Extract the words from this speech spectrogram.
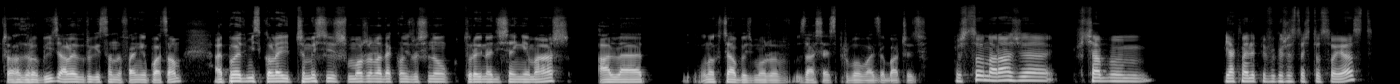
trzeba zrobić, ale z drugiej strony fajnie płacą. Ale powiedz mi z kolei, czy myślisz może nad jakąś rośliną, której na dzisiaj nie masz, ale no chciałbyś może zasiać, spróbować, zobaczyć? Wiesz co, na razie chciałbym jak najlepiej wykorzystać to, co jest,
